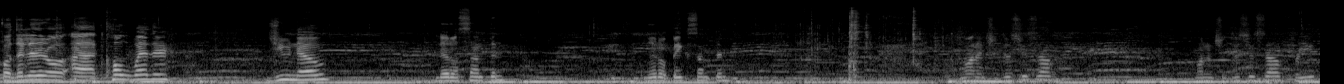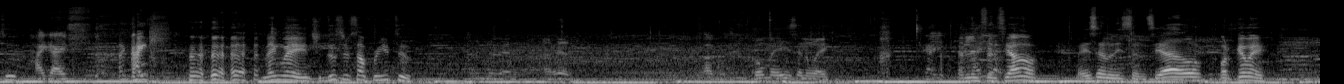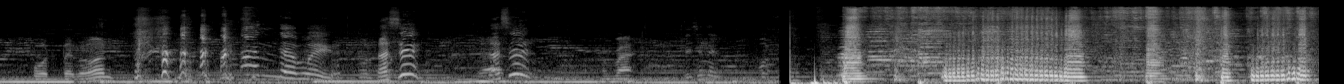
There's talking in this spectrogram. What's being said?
For the little uh, cold weather, you know, little something, little big something. Want to introduce yourself? Want to introduce yourself for YouTube? Hi guys. Hi guys. Mengwei, introduce yourself for YouTube. A ver. ¿Cómo me dicen, güey? El licenciado. Me dicen licenciado ¿Por qué, güey? por perrón. Anda, güey. ¿Ah, That's ¿Ah, it. That's it. Alright. Dicen el. Thank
